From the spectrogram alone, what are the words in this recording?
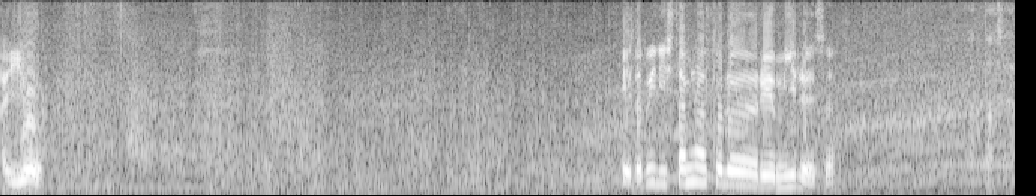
Ayo. Eh, tapi this time lah aku ada rear mirrors lah. Atas eh.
